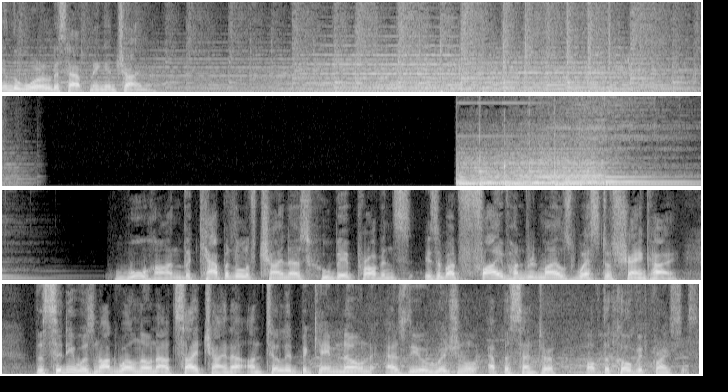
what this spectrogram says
in the world is happening in China? Wuhan, the capital of China's Hubei province, is about 500 miles west of Shanghai. The city was not well known outside China until it became known as the original epicenter of the COVID crisis.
